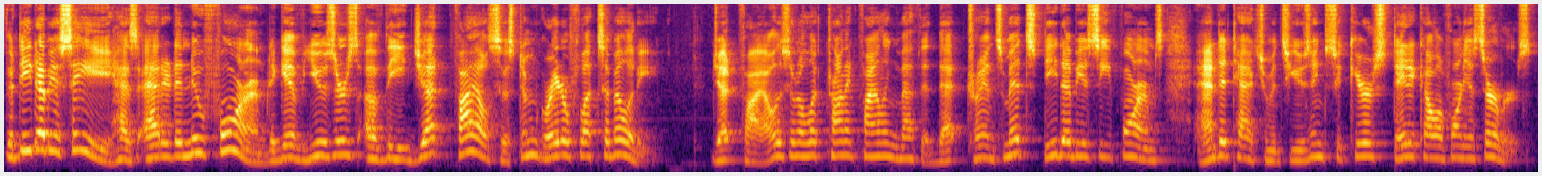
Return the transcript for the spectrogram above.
The DWC has added a new form to give users of the JET file system greater flexibility. JET file is an electronic filing method that transmits DWC forms and attachments using secure State of California servers.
